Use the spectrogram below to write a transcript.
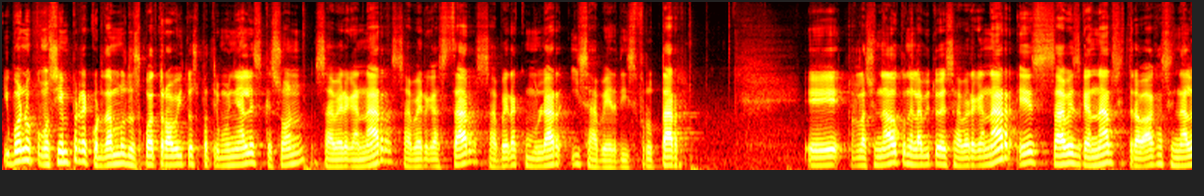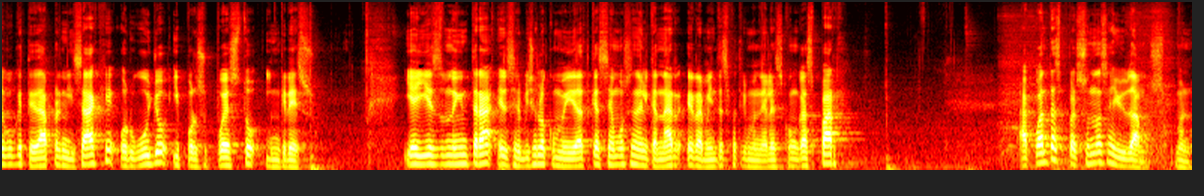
Y bueno, como siempre recordamos los cuatro hábitos patrimoniales que son saber ganar, saber gastar, saber acumular y saber disfrutar. Eh, relacionado con el hábito de saber ganar es sabes ganar si trabajas en algo que te da aprendizaje, orgullo y por supuesto ingreso. Y ahí es donde entra el servicio a la comunidad que hacemos en el canal Herramientas Patrimoniales con Gaspar. ¿A cuántas personas ayudamos? Bueno,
